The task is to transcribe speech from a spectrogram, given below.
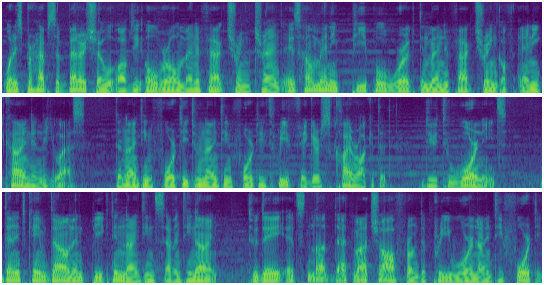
What is perhaps a better show of the overall manufacturing trend is how many people worked in manufacturing of any kind in the US. The 1940 to 1943 figure skyrocketed due to war needs. Then it came down and peaked in 1979. Today it's not that much off from the pre-war 1940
